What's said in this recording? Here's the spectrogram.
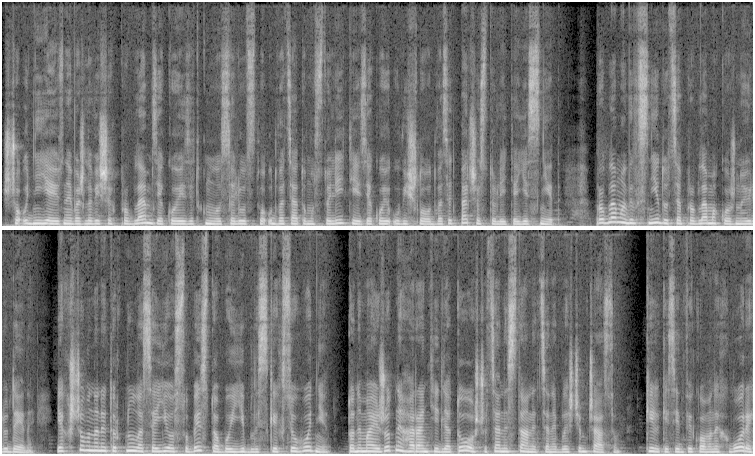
що однією з найважливіших проблем, з якою зіткнулося людство у ХХ столітті, з якою увійшло у XXI століття, є СНІД. Проблема ВІЛ-СНІДу – це проблема кожної людини. Якщо вона не торкнулася її особисто або її близьких сьогодні, то немає жодних гарантій для того, що це не станеться найближчим часом. Кількість інфікованих хворих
